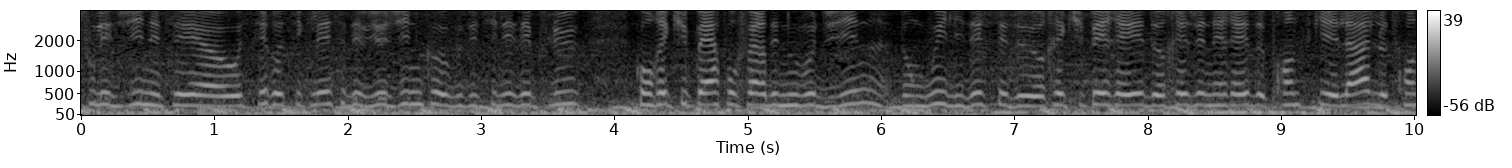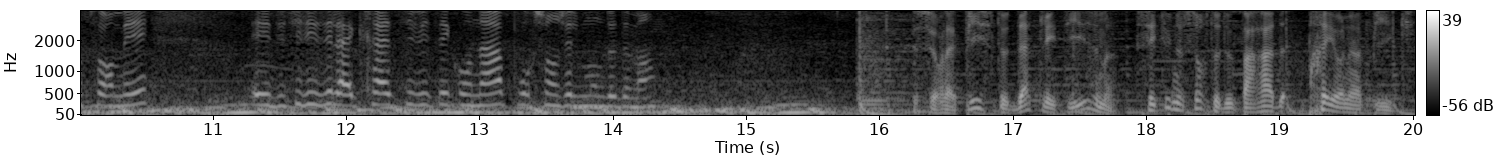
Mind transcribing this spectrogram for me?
Tous les jeans étaient aussi recyclés. C'est des vieux jeans que vous n'utilisez plus, qu'on récupère pour faire des nouveaux jeans. Donc oui, l'idée c'est de récupérer, de régénérer, de prendre ce qui est là, de le transformer et d'utiliser la créativité qu'on a pour changer le monde de demain. Sur la piste d'athlétisme, c'est une sorte de parade pré-olympique.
